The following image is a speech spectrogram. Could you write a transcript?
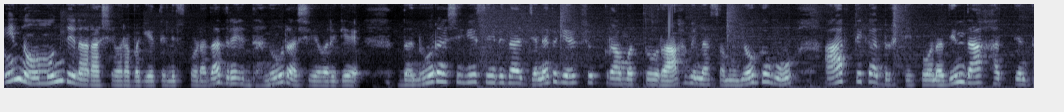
ಇನ್ನು ಮುಂದಿನ ರಾಶಿಯವರ ಬಗ್ಗೆ ತಿಳಿಸ್ಕೊಡೋದಾದರೆ ಧನು ರಾಶಿಯವರಿಗೆ ಧನು ರಾಶಿಗೆ ಸೇರಿದ ಜನರಿಗೆ ಶುಕ್ರ ಮತ್ತು ರಾಹುವಿನ ಸಂಯೋಗವು ಆರ್ಥಿಕ ದೃಷ್ಟಿಕೋನದಿಂದ ಅತ್ಯಂತ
